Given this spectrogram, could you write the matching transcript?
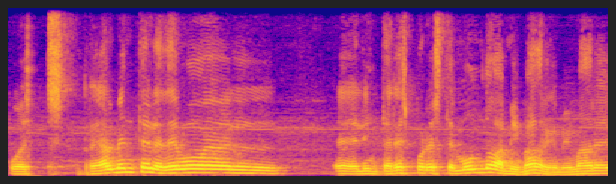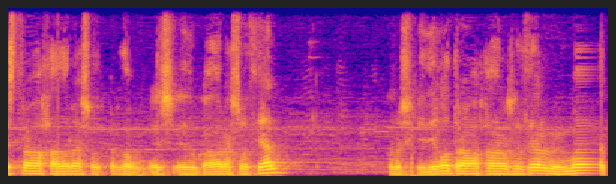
Pues realmente le debo el, el, interés por este mundo a mi madre, que mi madre es trabajadora, perdón, es educadora social bueno, si digo trabajadora social, me mata.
